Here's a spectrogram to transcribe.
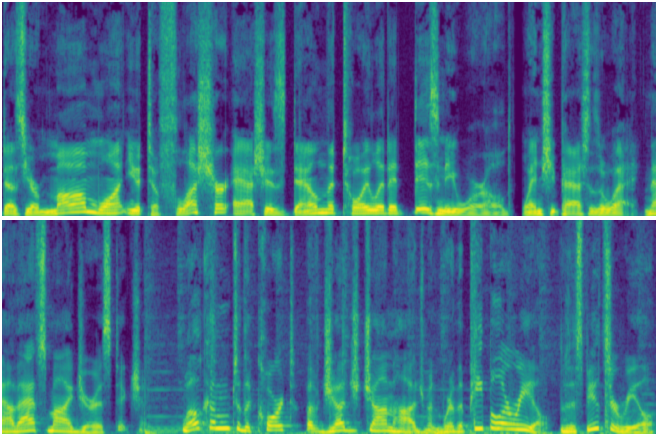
does your mom want you to flush her ashes down the toilet at Disney World when she passes away? Now that's my jurisdiction. Welcome to the court of Judge John Hodgman, where the people are real, the disputes are real,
